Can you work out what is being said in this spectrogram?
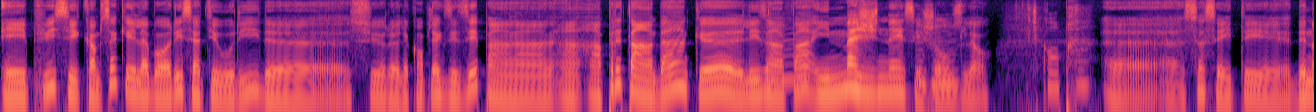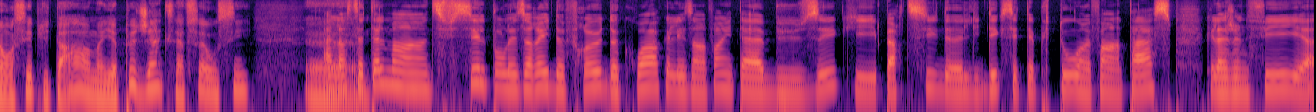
Et puis, c'est comme ça qu'il a élaboré sa théorie de, sur le complexe d'Édipe en, en- en prétendant que les Mhm. enfants imaginaient ces Mhm. choses-là. Comprends. Euh, euh, ça, ça a été dénoncé plus tard, mais il y a peu de gens qui savent ça aussi. Euh, Alors, c'est tellement difficile pour les oreilles de Freud de croire que les enfants étaient abusés qu'il est parti de l'idée que c'était plutôt un fantasme, que la jeune fille euh,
